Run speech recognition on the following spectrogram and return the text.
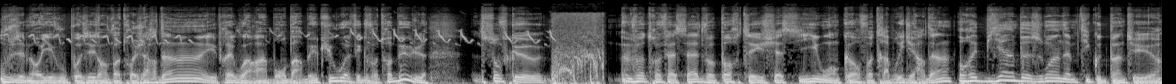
vous aimeriez vous poser dans votre jardin et prévoir un bon barbecue avec votre bulle. Sauf que votre façade, vos portes et châssis ou encore votre abri de jardin auraient bien besoin d'un petit coup de peinture.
